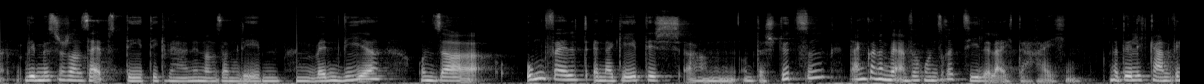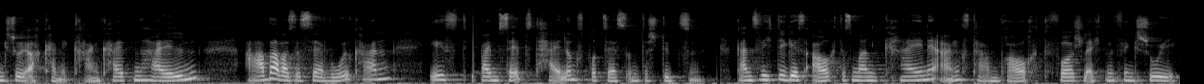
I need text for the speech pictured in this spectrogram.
wir müssen schon selbst tätig werden in unserem Leben. Wenn wir unser Umfeld energetisch ähm, unterstützen, dann können wir einfach unsere Ziele leichter erreichen. Natürlich kann Feng Shui auch keine Krankheiten heilen, aber was es sehr wohl kann, ist beim Selbstheilungsprozess unterstützen. Ganz wichtig ist auch, dass man keine Angst haben braucht vor schlechten Feng Shui.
